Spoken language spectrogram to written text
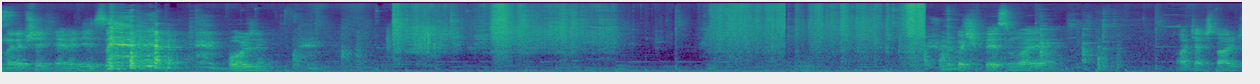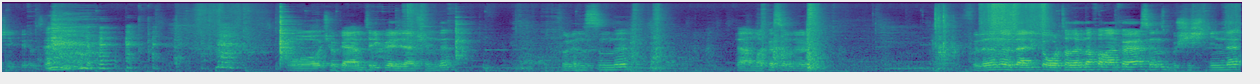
Bunlar hep şey ev hediyesi. Borcum. Şunu kaşıklayasım var ya. Aç aç tarif çekiyoruz ya. Oo çok önemli trik vereceğim şimdi. Fırın ısındı. Ben makas alıyorum. Fırının özellikle ortalarına falan koyarsanız bu şiştiğinde,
